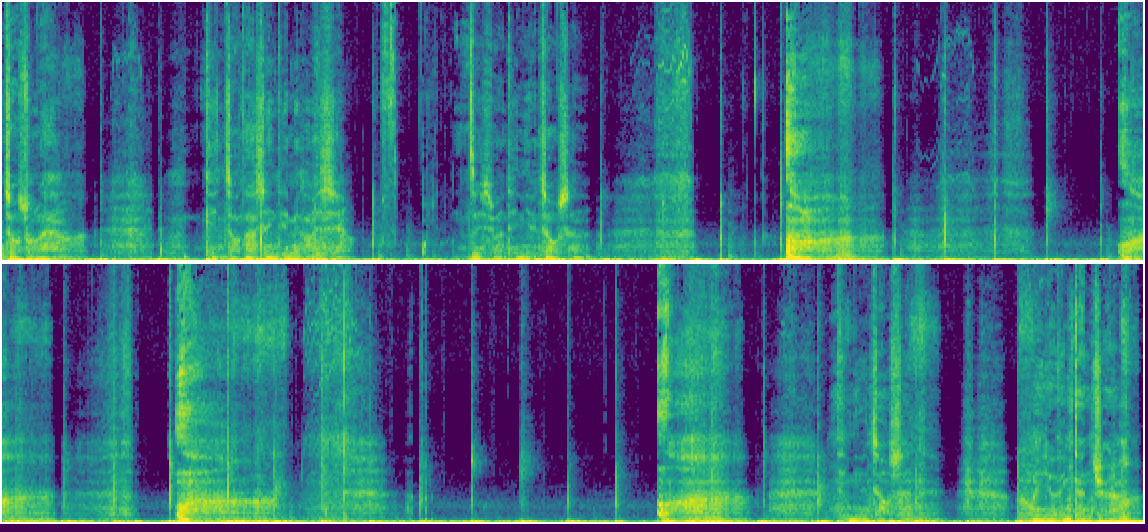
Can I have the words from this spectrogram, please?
叫出来啊！可以叫大声一点，没关系啊。最喜欢听你的叫声。啊！听你的叫声，我也有点感觉了。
